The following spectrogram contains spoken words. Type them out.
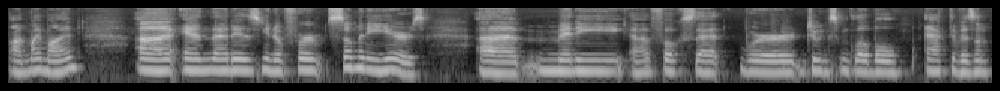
on my mind, uh, and that is, you know, for so many years, uh, many uh, folks that were doing some global activism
